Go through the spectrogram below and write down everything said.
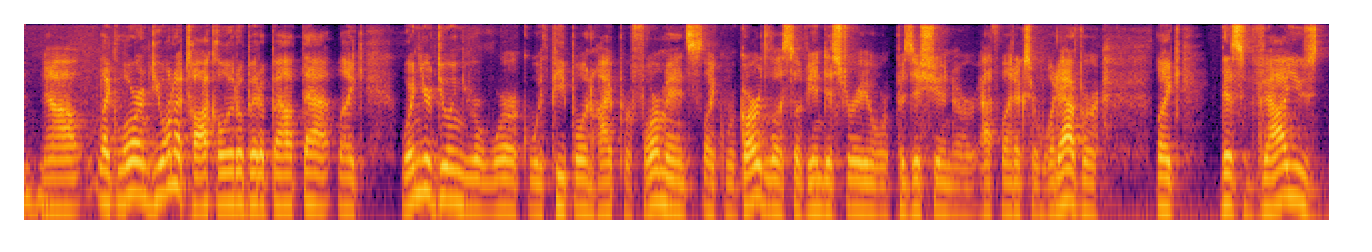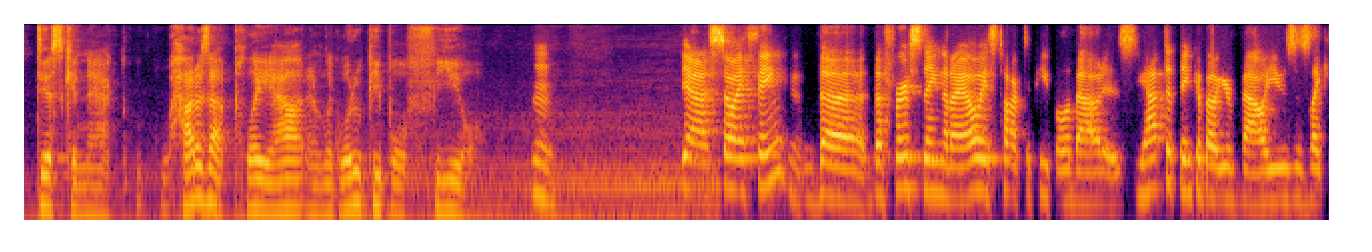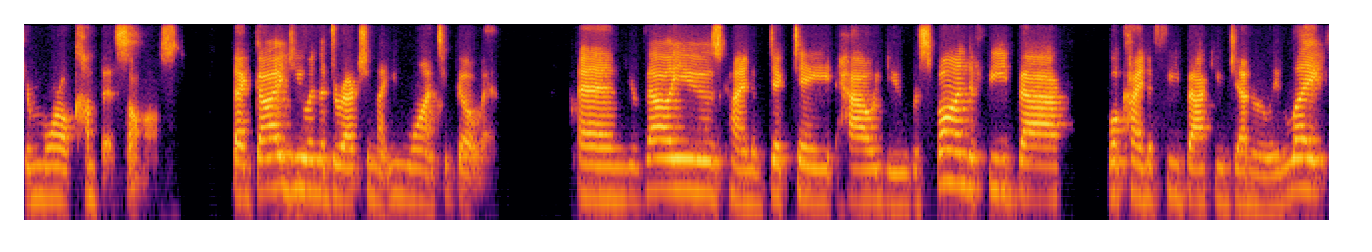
Mm-hmm. Now, like Lauren, do you want to talk a little bit about that? Like when you're doing your work with people in high performance, like regardless of industry or position or athletics or whatever, like this values disconnect, how does that play out? And like, what do people feel? Hmm. Yeah, so I think the the first thing that I always talk to people about is you have to think about your values as like your moral compass almost that guide you in the direction that you want to go in. And your values kind of dictate how you respond to feedback, what kind of feedback you generally like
